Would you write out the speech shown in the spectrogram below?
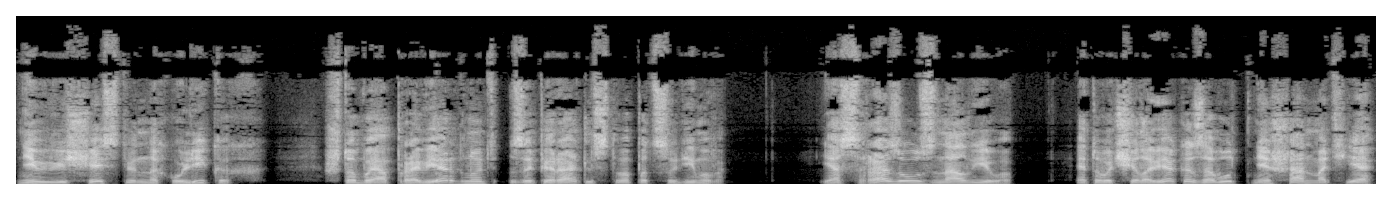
ни в вещественных уликах, чтобы опровергнуть запирательство подсудимого. Я сразу узнал его. Этого человека зовут не Шан Матье.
